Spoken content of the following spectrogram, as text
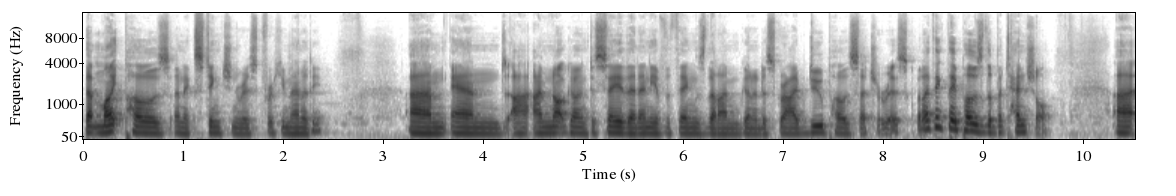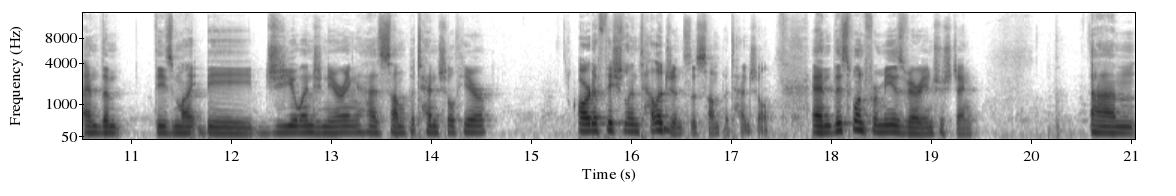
that might pose an extinction risk for humanity. Um, and I, I'm not going to say that any of the things that I'm going to describe do pose such a risk, but I think they pose the potential. Uh, and the, these might be geoengineering has some potential here, artificial intelligence has some potential. And this one for me is very interesting um,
